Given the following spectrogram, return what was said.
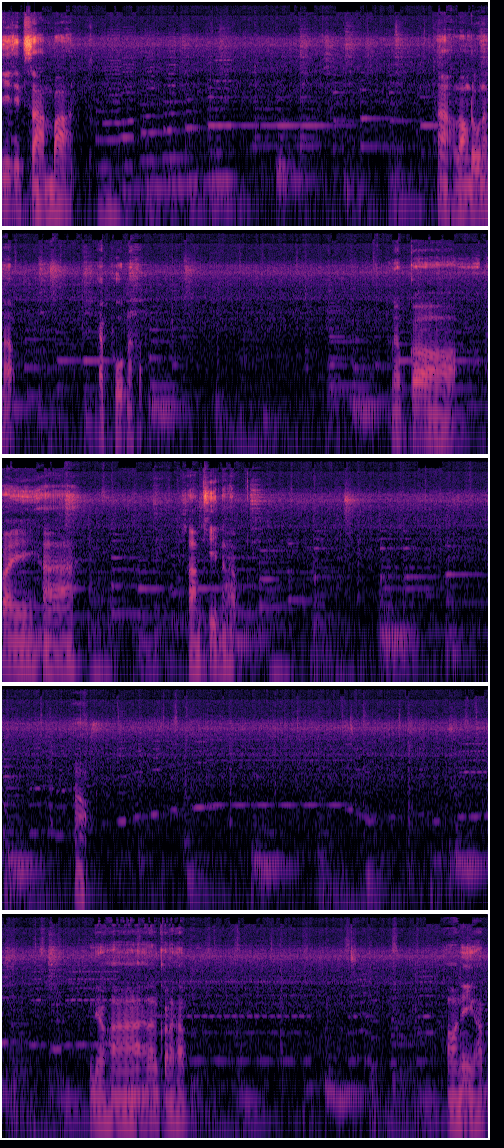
ยี่สิบสามบาท อ่าลองดูนะครับแอปพูฟนะครับ แล้วก็ไปหาสามขีดนะครับ เดี๋ยวหานนั่นก่อนนะครับอ๋อนี่ครับ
